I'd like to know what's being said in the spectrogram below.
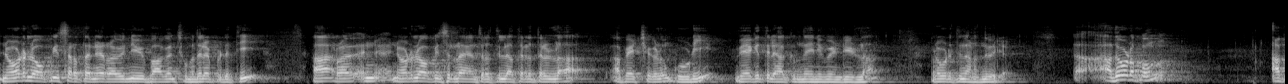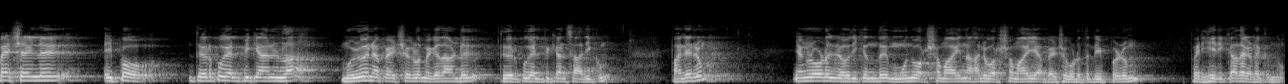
നോഡൽ ഓഫീസറെ തന്നെ റവന്യൂ വിഭാഗം ചുമതലപ്പെടുത്തി ആ നോഡൽ ഓഫീസറുടെ നേതൃത്വത്തിൽ അത്തരത്തിലുള്ള അപേക്ഷകളും കൂടി വേഗത്തിലാക്കുന്നതിന് വേണ്ടിയുള്ള പ്രവൃത്തി നടന്നു വരിക. അതോടൊപ്പം അപേക്ഷയിൽ ഇപ്പോൾ തീർപ്പ് കൽപ്പിക്കാനുള്ള മുഴുവൻ അപേക്ഷകളും ഏതാണ്ട് തീർപ്പ് കൽപ്പിക്കാൻ സാധിക്കും. പലരും ഞങ്ങളോട് ചോദിക്കുന്നത് മൂന്ന് വർഷമായി നാല് വർഷമായി അപേക്ഷ കൊടുത്തിട്ട് ഇപ്പോഴും പരിഹരിക്കാതെ കിടക്കുന്നു.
